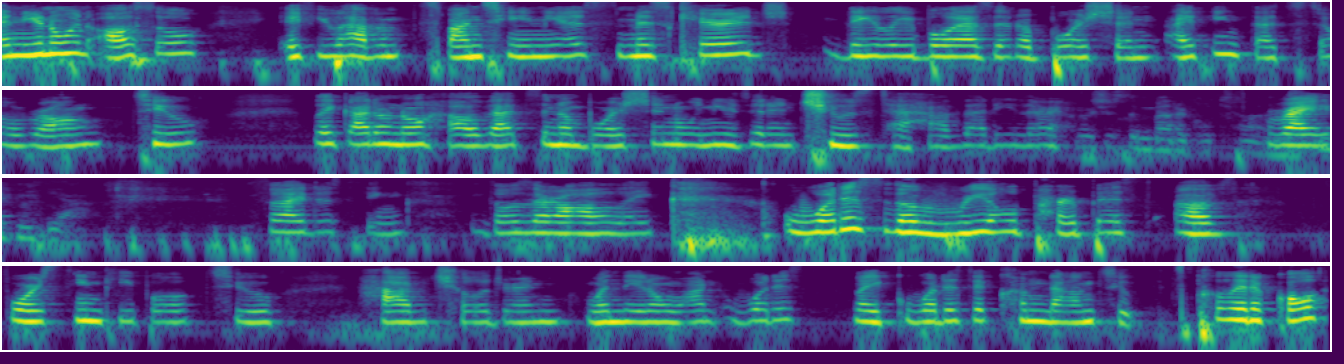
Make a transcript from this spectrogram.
and you know what? Also, if you have a spontaneous miscarriage, they label as an abortion. I think that's still wrong, too. Like, I don't know how that's an abortion when you didn't choose to have that either. It was just a medical term. Right. Yeah. So I just think those are all like, what is the real purpose of forcing people to have children when they don't want? What is like, what does it come down to? It's political,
